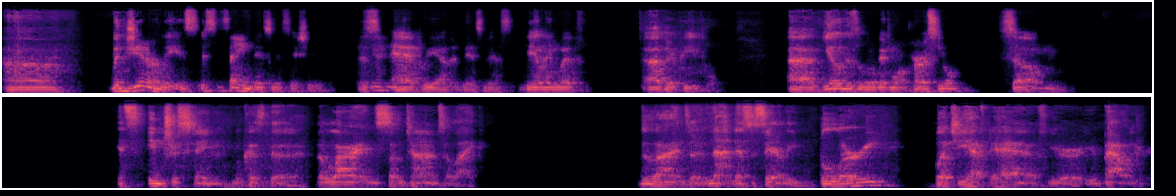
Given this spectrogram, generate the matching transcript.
Uh, but generally, it's, it's the same business issue as Mhm. every other business dealing with other people. Uh, Yoga is a little bit more personal, so it's interesting because the the lines sometimes are like the lines are not necessarily blurry, but you have to have your your boundaries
